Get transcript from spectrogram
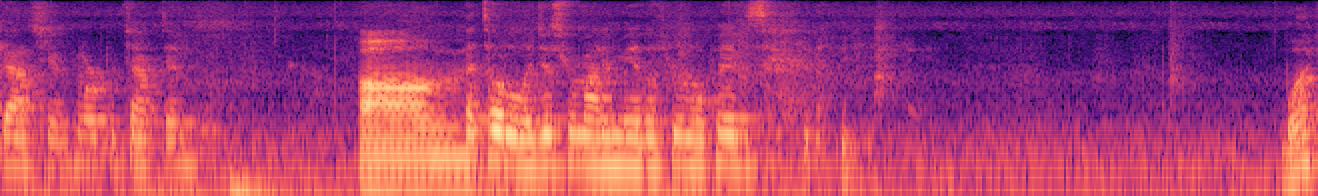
Got you. More protected. Um, That totally just reminded me of the Three Little Pigs. what?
